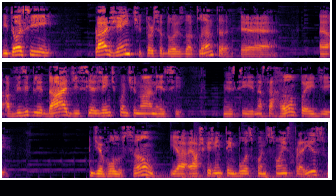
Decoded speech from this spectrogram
Então, assim, pra gente, torcedores do Atlanta, é, é a visibilidade, se a gente continuar nesse, nesse, nessa rampa aí de, de evolução, e a, acho que a gente tem boas condições para isso,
